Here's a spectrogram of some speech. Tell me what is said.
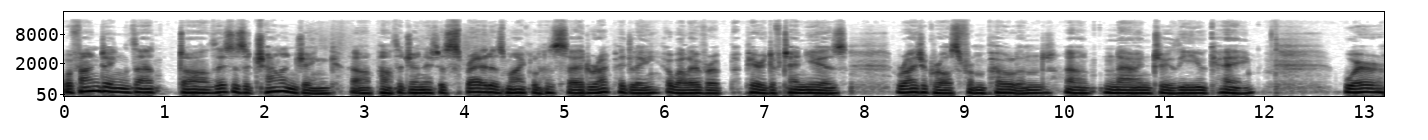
We're finding that uh, this is a challenging uh, pathogen. It has spread, as Michael has said, rapidly, well, over a, a period of 10 years, right across from Poland, uh, now into the UK. We're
